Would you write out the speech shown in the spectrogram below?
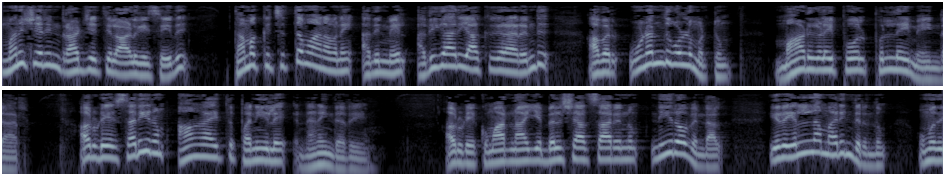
மனுஷரின் ராஜ்யத்தில் ஆளுகை செய்து தமக்கு சித்தமானவனை அதன் மேல் அதிகாரியாக்குகிறார் என்று அவர் உணர்ந்து கொள்ளும் மட்டும் மாடுகளைப் போல் புல்லை மேய்ந்தார். அவருடைய சரீரம் ஆகாயத்து பனியிலே நனைந்தது. அவருடைய குமாரனாகிய பெல்ஷாத் சார் என்னும் நீரோவென்றால் இதையெல்லாம் அறிந்திருந்தும் உமது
